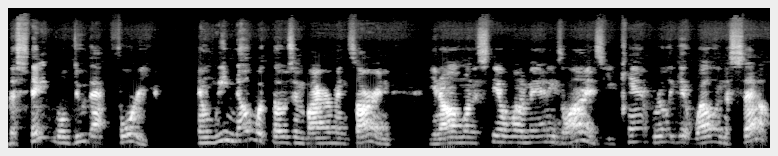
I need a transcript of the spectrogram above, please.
the state will do that for you. And we know what those environments are. And, you know, I'm going to steal one of Manny's lines. You can't really get well in a cell.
